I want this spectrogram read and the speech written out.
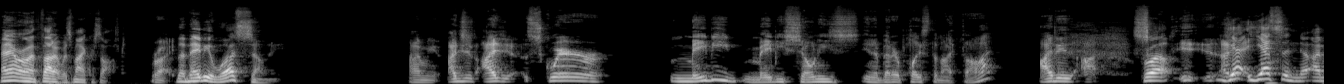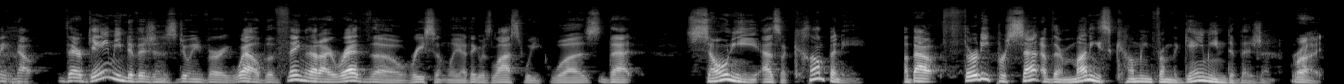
everyone thought it was Microsoft, Right. but maybe it was Sony. I mean, I just, I, Square, maybe, maybe Sony's in a better place than I thought. I did. I, Well, I- yeah, yes and no. I mean, now their gaming division is doing very well. The thing that I read though recently, I think it was last week, was that Sony as a company, about 30% of their money's coming from the gaming division. right.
